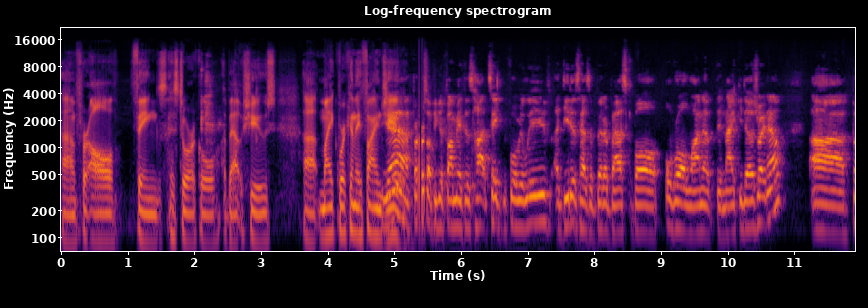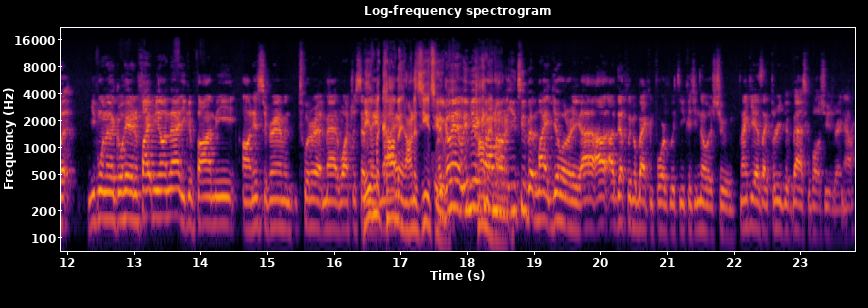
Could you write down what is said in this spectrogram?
um, for all things historical about shoes. Uh, Mike, where can they find you? Yeah, first off, you can find me at this hot take before we leave. Adidas has a better basketball overall lineup than Nike does right now. Uh, but you want to go ahead and fight me on that? You can find me on Instagram and Twitter at MadWatcher789. Leave him a comment on his YouTube. Go ahead, leave me a Comment on on. YouTube at Mike Guillory. I, I'll, I'll definitely go back and forth with you because you know it's true. Nike has like three good basketball shoes right now.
